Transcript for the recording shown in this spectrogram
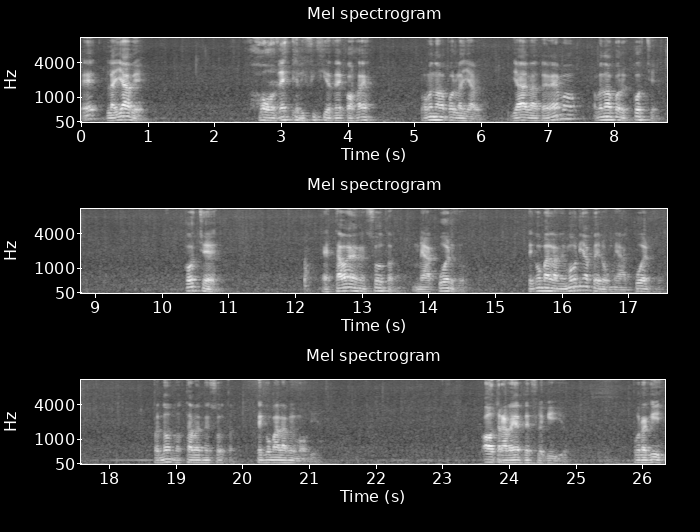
Eh, la llave. Joder, qué difícil de coger. Vámonos a por la llave. Ya la tenemos. Vámonos a por el coche. Coche. Estaba en el sótano. Me acuerdo. Tengo mala memoria, pero me acuerdo. Pues no, no estaba en el sótano. Tengo mala memoria. Otra vez de flequillo. Por aquí.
